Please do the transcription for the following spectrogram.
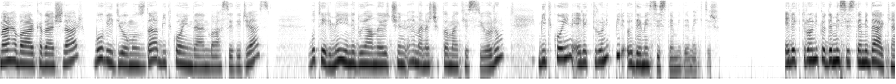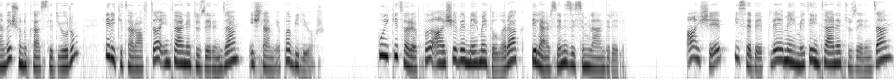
Merhaba arkadaşlar. Bu videomuzda Bitcoin'den bahsedeceğiz. Bu terimi yeni duyanlar için hemen açıklamak istiyorum. Bitcoin elektronik bir ödeme sistemi demektir. Elektronik ödeme sistemi derken de şunu kastediyorum. Her iki tarafta internet üzerinden işlem yapabiliyor. Bu iki tarafı Ayşe ve Mehmet olarak dilerseniz isimlendirelim. Ayşe bir sebeple Mehmet'e internet üzerinden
